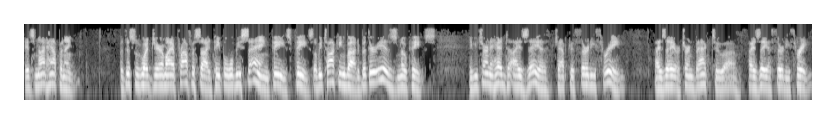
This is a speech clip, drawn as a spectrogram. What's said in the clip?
It's not happening. But this is what Jeremiah prophesied. People will be saying, Peace, peace. They'll be talking about it, but there is no peace. If you turn ahead to Isaiah chapter 33, Isaiah, or turn back to uh, Isaiah 33,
